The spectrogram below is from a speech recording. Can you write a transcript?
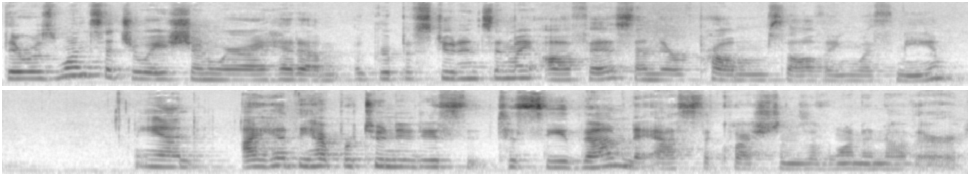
there was one situation where I had um, a group of students in my office and they were problem solving with me. And I had the opportunity to see them to ask the questions of one another.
